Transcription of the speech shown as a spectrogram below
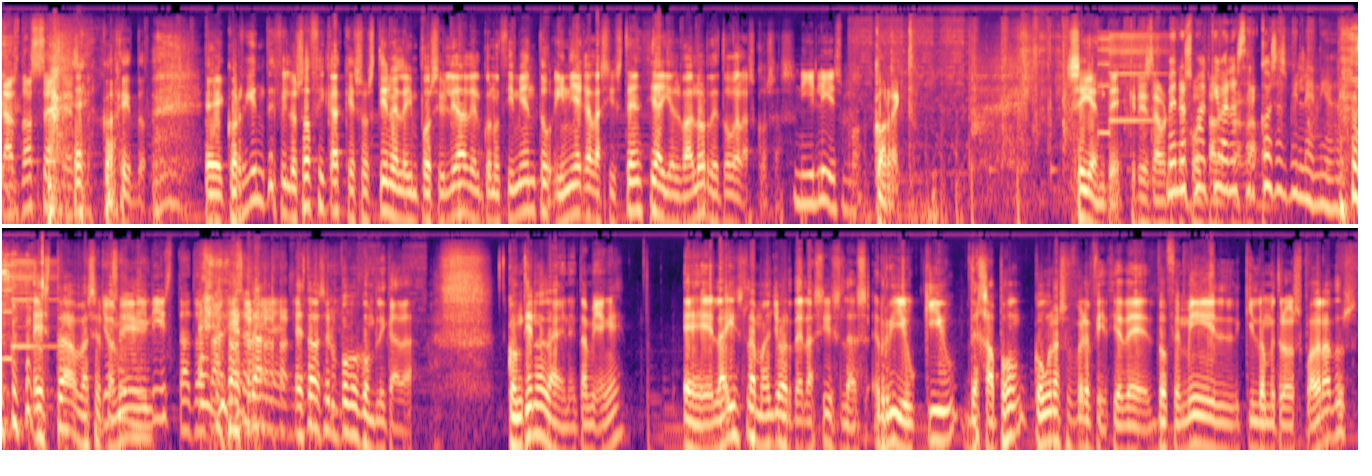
las dos series. Correcto. Eh, corriente filosófica que sostiene la imposibilidad del conocimiento y niega la existencia y el valor de todas las cosas. Nihilismo. Correcto. Siguiente. Menos mal que iban a ser cosas millennials. Esta va a ser Yo soy también. total, esta, va a ser un poco complicada. Contiene la N también, ¿eh? Eh, la isla mayor de las islas Ryukyu de Japón, con una superficie de 12.000 kilómetros cuadrados,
